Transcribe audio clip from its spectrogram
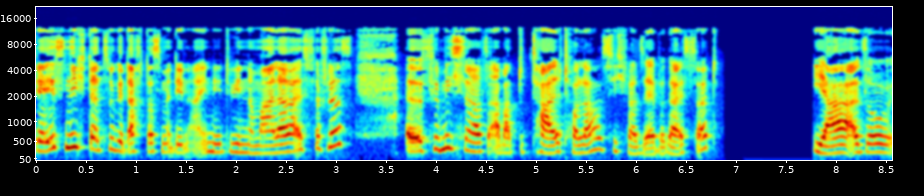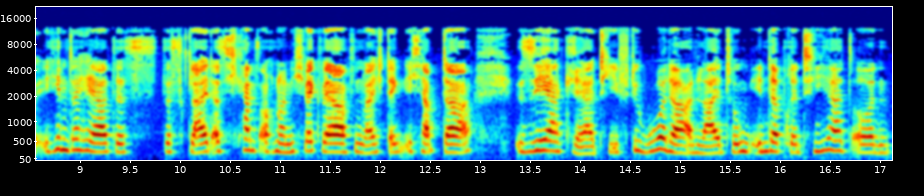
Der ist nicht dazu gedacht, dass man den einnäht wie ein normaler Reißverschluss. Äh, für mich sah es aber total toll aus. Ich war sehr begeistert. Ja, also hinterher das, das Kleid, also ich kann es auch noch nicht wegwerfen, weil ich denke, ich habe da sehr kreativ die Burda-Anleitung interpretiert und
